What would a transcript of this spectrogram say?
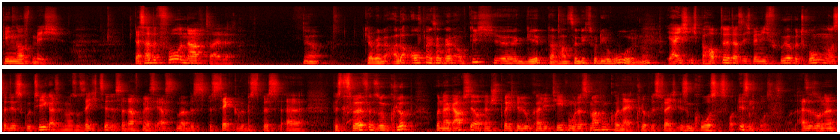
ging auf mich. Das hatte Vor- und Nachteile. Ja. Ja, wenn alle Aufmerksamkeit auf dich äh, geht, dann hast du nicht so die Ruhe. Ne? Ja, ich, ich behaupte, dass ich, wenn ich früher betrunken aus der Diskothek, also wenn man so 16 ist, dann darf man das erste Mal bis, bis, sek, bis, bis, äh, bis 12 in so einen Club und da gab es ja auch entsprechende Lokalitäten, wo das machen konnte. Naja, Club ist vielleicht ist ein großes Wort, ist ein großes Wort. Also so eine,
